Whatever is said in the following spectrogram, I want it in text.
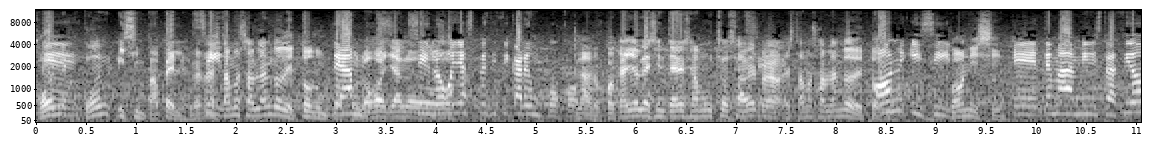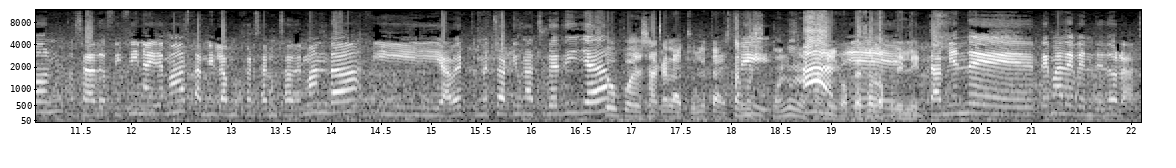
Con, eh, con y sin papeles, ¿verdad? Estamos hablando de todo un poco. Luego ya lo... Sí, luego ya especificaré un poco. Claro, porque a ellos les interesa mucho saber, pero estamos hablando de todo. Con y sin. Con y sin. Eh, tema de administración, o sea, de oficina y demás, también la mujer sabe mucha demanda. Y a ver, me he hecho aquí una chuletilla. Tú puedes sacar la chuleta, estamos con unos ah, amigos, que son los prilines. También de tema de vendedoras,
